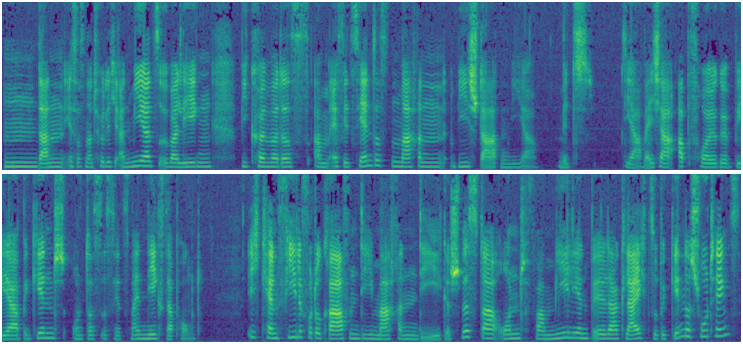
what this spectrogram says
mm, dann ist es natürlich an mir zu überlegen, wie können wir das am effizientesten machen, wie starten wir mit ja, welcher Abfolge wer beginnt und das ist jetzt mein nächster Punkt. Ich kenne viele Fotografen, die machen die Geschwister- und Familienbilder gleich zu Beginn des Shootings.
